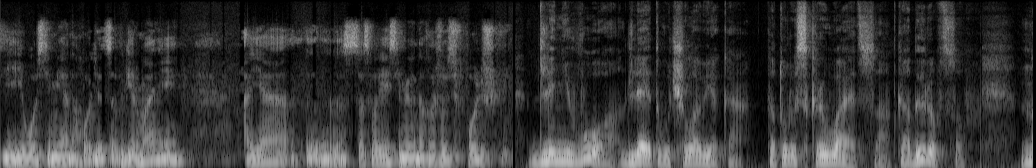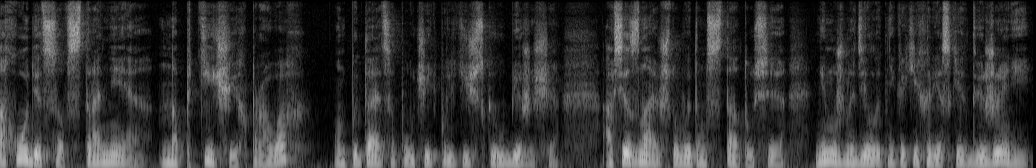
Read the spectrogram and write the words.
и его семья находятся в Германии, а я э, со своей семьей нахожусь в Польше. Для него, для этого человека, который скрывается от кадыровцев, находится в стране на птичьих правах, он пытается получить политическое убежище, а все знают, что в этом статусе не нужно делать никаких резких движений,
